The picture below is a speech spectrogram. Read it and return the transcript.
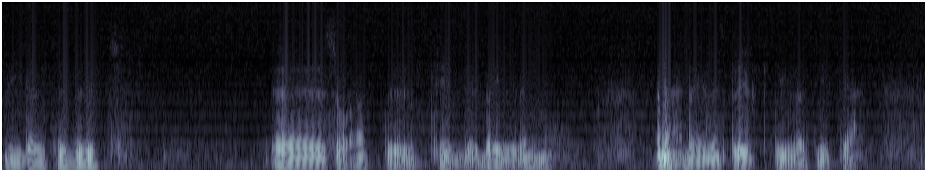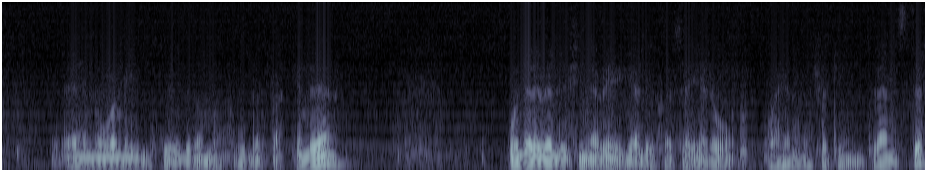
vidare söderut. Eh, så att eh, till Breven, Brevens bruk, det är väl cirka eh, några mil söder om Odensbacken där. Och där är väldigt fina vägar, det får jag säga då. Och här har jag kört in till vänster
